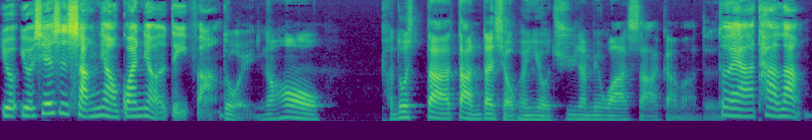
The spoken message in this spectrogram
有有些是赏鸟观鸟的地方。对，然后很多大大人带小朋友去那边挖沙干嘛的，对啊，踏浪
